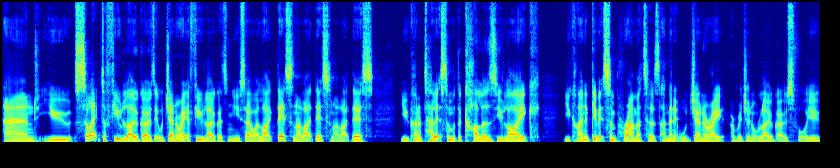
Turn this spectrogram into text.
and you select a few logos. It will generate a few logos, and you say, "Oh, I like this, and I like this, and I like this." You kind of tell it some of the colors you like. You kind of give it some parameters, and then it will generate original logos for you.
